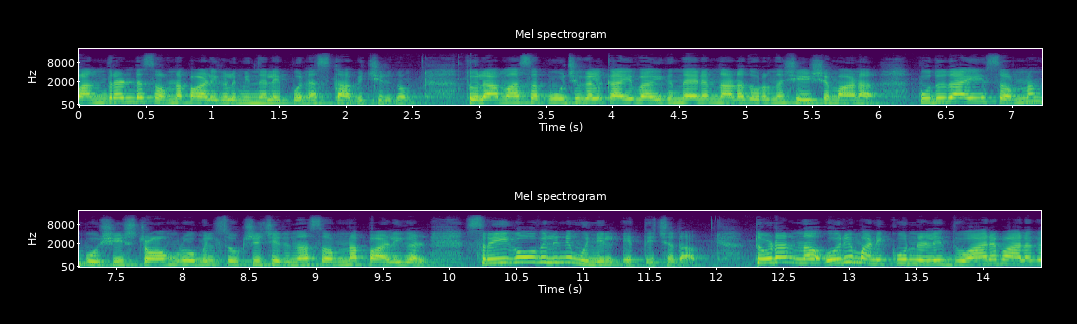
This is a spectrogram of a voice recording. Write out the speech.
പന്ത്രണ്ട് സ്വർണപാളികളും ഇന്നലെ പുനഃസ്ഥാപിച്ചിരുന്നു. തുലാമാസ പൂജകൾക്കായി വൈകുന്നേരം നട തുറന്ന ശേഷമാണ് പുതുതായി സ്വർണം പൂശി സ്ട്രോങ് റൂമിൽ സൂക്ഷിച്ചിരുന്ന സ്വർണപ്പാളികൾ ശ്രീകോവിലിന് മുന്നിൽ എത്തിച്ചത്. തുടർന്ന് ഒരു മണിക്കൂറിനുള്ളിൽ ദ്വാരപാലക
